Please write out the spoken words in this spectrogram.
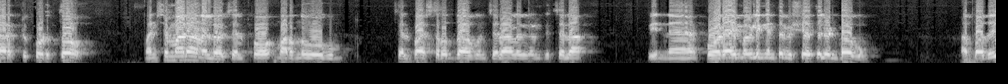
കറക്റ്റ് കൊടുത്തോ? മനുഷ്യന്മാരാണല്ലോ. ചിലപ്പോ മറന്നുപോകും ചിലപ്പോ അശ്രദ്ധാകും ചില ആളുകൾക്ക് ചില പിന്നെ പോരായ്മകൾ ഇങ്ങനത്തെ വിഷയത്തിൽ ഉണ്ടാകും. അപ്പൊ അത്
